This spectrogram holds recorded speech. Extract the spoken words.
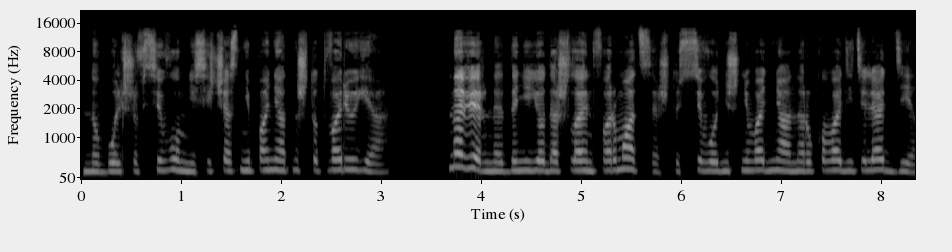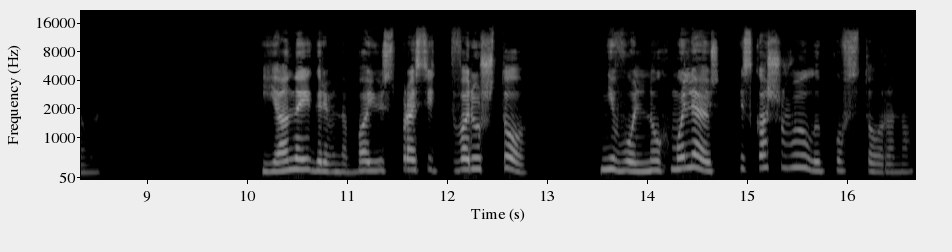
Но больше всего мне сейчас непонятно, что творю я. Наверное, до нее дошла информация, что с сегодняшнего дня она руководитель отдела. Яна Игоревна, боюсь спросить, творю что? Невольно ухмыляюсь и скашиваю улыбку в сторону.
